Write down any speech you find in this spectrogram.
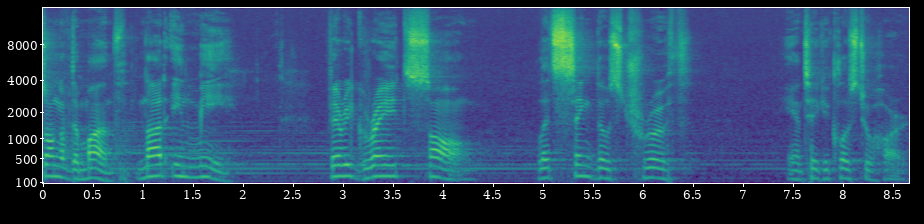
Song of the month, Not in Me. Very great song. Let's sing those truths and take it close to heart.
